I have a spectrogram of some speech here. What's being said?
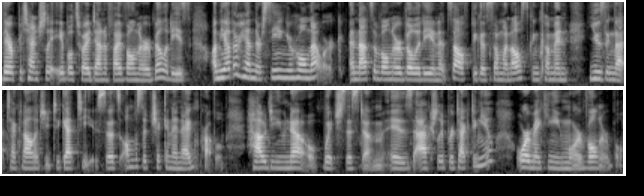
they're potentially able to identify vulnerabilities. On the other hand, they're seeing your whole network. And that's a vulnerability in itself because someone else can come in using that technology to get to you. So it's almost a chicken and egg problem. How do you know which system is actually protecting you or making you more vulnerable?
